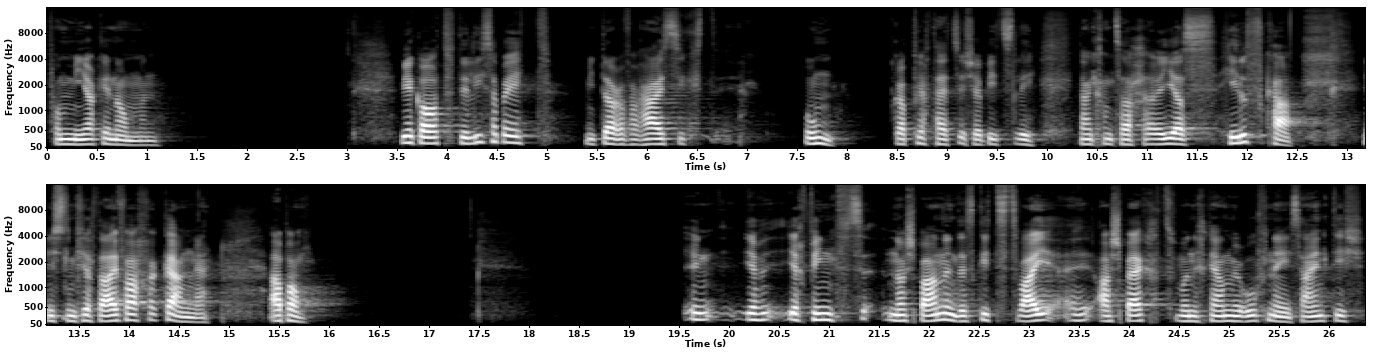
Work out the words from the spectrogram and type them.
von mir genommen. Wie geht Elisabeth mit der Verheißung um? Glaube, vielleicht hat sie schon ein bisschen, dank an Zacharias, Hilfe gehabt. Ist ihm vielleicht einfacher gegangen. Aber ich, ich finde es noch spannend, es gibt zwei äh, Aspekte, die ich gerne aufnehmen möchte. Das eine ist,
